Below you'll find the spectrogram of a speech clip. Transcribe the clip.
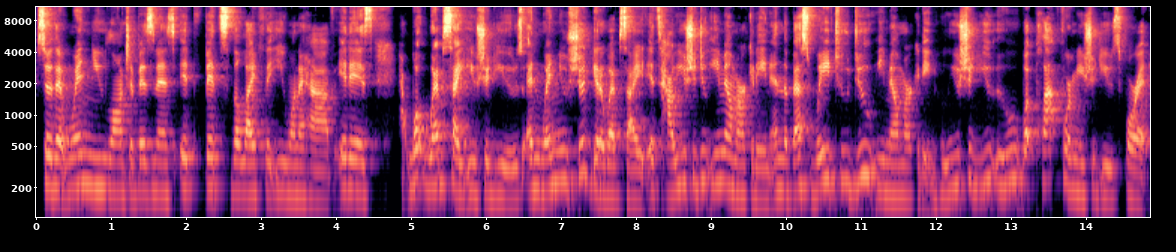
so that when you launch a business, it fits the life that you want to have. It is what website you should use and when you should get a website. It's how you should do email marketing and the best way to do email marketing, who you should use, who, what platform you should use for it,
